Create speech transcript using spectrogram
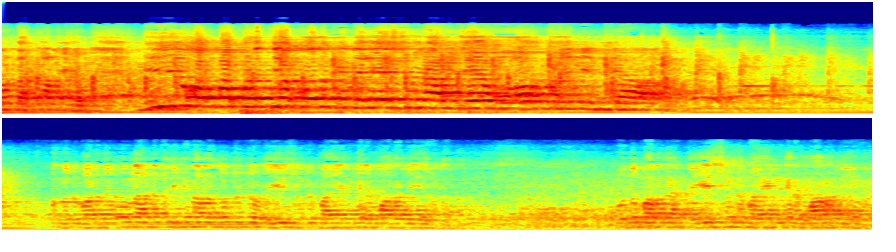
കൊണ്ട് കളയും. നീ ഓർമ്മപ്പെടുത്തിയ പോലും പിന്നെ യേശുവിനെ വിജയം ഓർമ്മയിലില്ല. എന്നിട്ട് പറഞ്ഞ ഒന്ന് അടുത്തിരിക്കുന്ന നടന്നിട്ടുണ്ടോ യേശുവിന് ഭയങ്കര മറവിയാണ്. ഒന്ന് പറഞ്ഞാട്ടെ യേശുവിന് ഭയങ്കര മറവിയാണ്.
